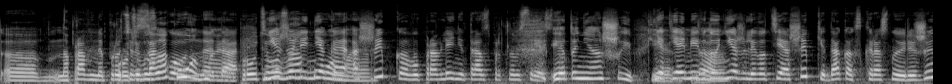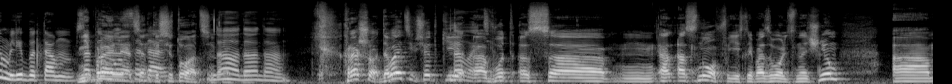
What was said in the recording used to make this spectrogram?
э, направленное против Противозаконное, закона, да, противозаконное. нежели некая ошибка в управлении транспортным И средством. это не ошибки. Нет, я имею в Да. виду, нежели вот те ошибки, да, как скоростной режим, либо там Неправильная оценка да. ситуации. Да, да, да. Хорошо, давайте все-таки Давайте. вот с а, основ, если позволите, начнем. А,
